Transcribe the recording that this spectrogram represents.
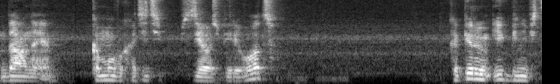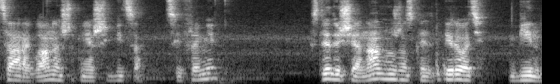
данные, кому вы хотите сделать перевод. Копируем их бенефициара, главное, чтобы не ошибиться цифрами. Следующее, нам нужно скопировать BIN.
